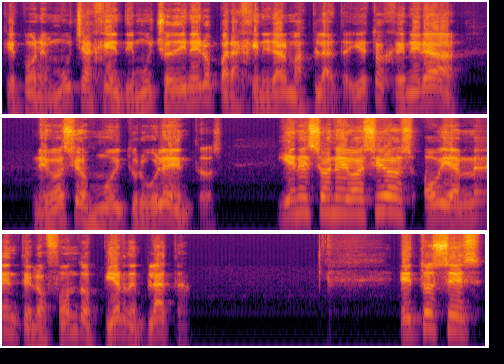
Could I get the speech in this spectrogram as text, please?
que ponen mucha gente y mucho dinero para generar más plata. Y esto genera negocios muy turbulentos. Y en esos negocios, obviamente, los fondos pierden plata. Entonces,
